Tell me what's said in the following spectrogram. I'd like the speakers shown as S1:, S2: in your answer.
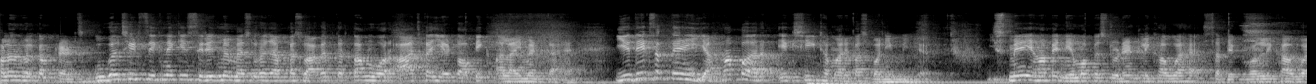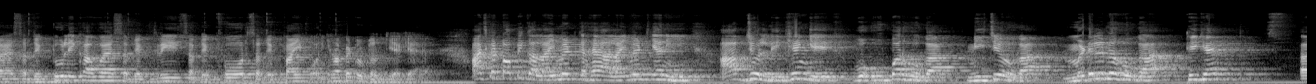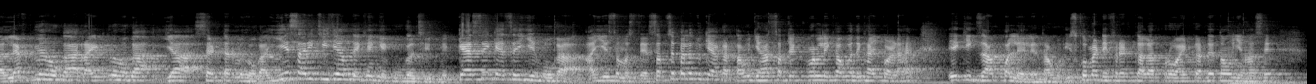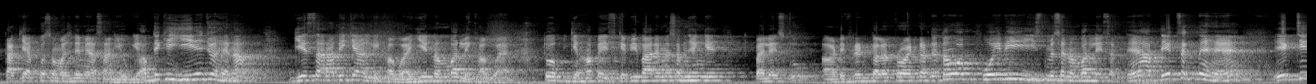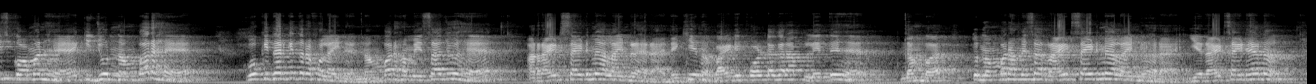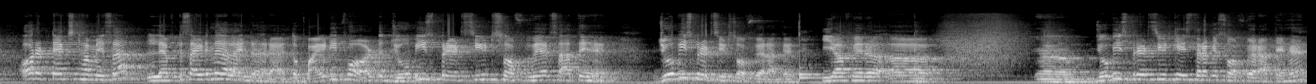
S1: Hello and welcome friends Google sheet सीखने की series में मैं सूरज आपका स्वागत करता हूँ और आज का ये टॉपिक अलाइनमेंट का है। ये देख सकते हैं, यहाँ पर एक शीट हमारे पास बनी हुई है। इसमें यहाँ पे नेम ऑफ़ स्टूडेंट लिखा हुआ है सब्जेक्ट वन लिखा हुआ है सब्जेक्ट टू लिखा हुआ है subject three subject four subject five और यहाँ पे टोटल किया गया है। आज का टॉपिक अलाइनमेंट का है। अलाइनमेंट यानी आप जो लिखेंगे, वो ऊपर होगा, नीचे होगा मिडिल में होगा, ठीक है? लेफ़्ट में होगा राइट में होगा या सेंटर में होगा। ये सारी चीज़ें हम देखेंगे गूगल शीट में। कैसे कैसे ये होगा? आइए समझते हैं। सबसे पहले तो क्या करता हूँ, यहाँ सब्जेक्ट वन लिखा हुआ दिखाई पड़ रहा है। एक एग्जांपल ले लेता हूँ। इसको मैं डिफरेंट कलर प्रोवाइड कर देता हूँ यहाँ से, ताकि आपको समझने में आसानी होगी। अब देखिए, ये जो है ना, ये सारा भी क्या लिखा हुआ है? ये नंबर लिखा हुआ है। तो अब यहाँ पे इसके भी बारे में समझेंगे। पहले इसको डिफरेंट कलर प्रोवाइड कर देता हूँ। आप कोई भी इसमें से नंबर ले सकते हैं। आप देख सकते हैं, एक चीज़ कॉमन है कि जो नंबर है वो किधर की तरफ़ अलाइन है? नंबर हमेशा जो है राइट साइड में अलाइन रह रहा है। देखिए ना बाय डिफ़ॉल्ट अगर आप लेते हैं नंबर तो नंबर हमेशा राइट साइड में अलाइन रह रहा है। ये राइट साइड है ना? और टेक्स्ट हमेशा लेफ़्ट साइड में अलाइन रह रहा है। तो बाय डिफ़ॉल्ट जो भी स्प्रेडशीट सॉफ्टवेयर आते हैं जो भी स्प्रेडशीट सॉफ्टवेयर आते हैं या फिर आ, जो भी स्प्रेडशीट के इस तरह के सॉफ्टवेयर आते हैं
